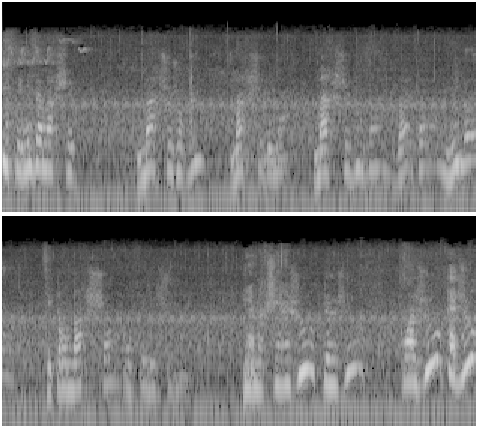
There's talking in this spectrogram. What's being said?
Il s'est mis à marcher. Marche aujourd'hui, marche demain, marche 10 ans, 20 ans, 1000 ans. C'est en marchant qu'on fait les chemins. Il a marché un jour, deux jours, trois jours, quatre jours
